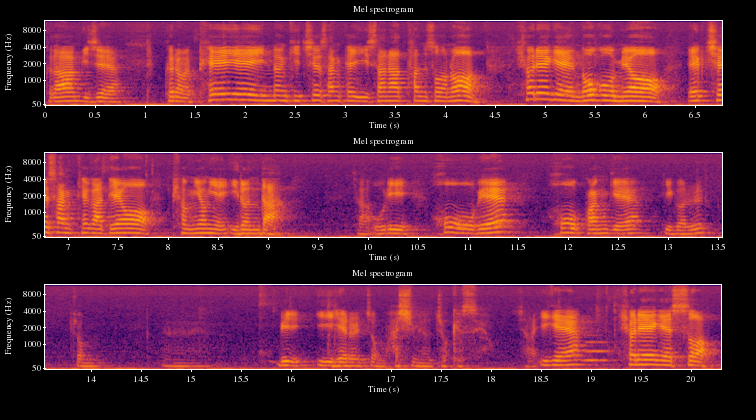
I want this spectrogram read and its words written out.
그 다음 이제 그러면 폐에 있는 기체 상태 이산화탄소는 혈액에 녹으며 액체 상태가 되어 평형에 이른다. 자, 우리 호흡의 호흡 관계 이걸 좀 미리 이해를 좀 하시면 좋겠어요. 자, 이게 혈액에서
